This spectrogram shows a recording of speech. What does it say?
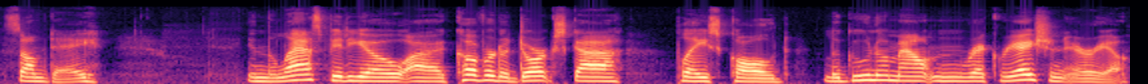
someday. In the last video, I covered a dark sky place called Laguna Mountain Recreation Area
